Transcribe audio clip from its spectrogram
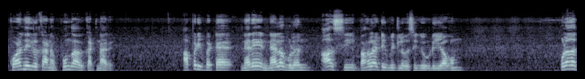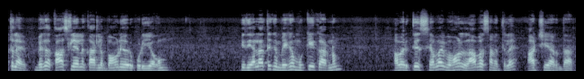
குழந்தைகளுக்கான பூங்காவை கட்டினார். அப்படிப்பட்ட நிறைய நிலபுலன் ஆசி பங்களாட்டி வீட்டில் வசிக்கக்கூடிய யோகம் உலகத்தில் மிக காஸ்ட்லியான காரில் பவனி வரக்கூடிய யோகம் இது எல்லாத்துக்கும் மிக முக்கிய காரணம் அவருக்கு செவ்வாய் பகவான் லாபஸ்தானத்தில் ஆட்சியாக இருந்தார்.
